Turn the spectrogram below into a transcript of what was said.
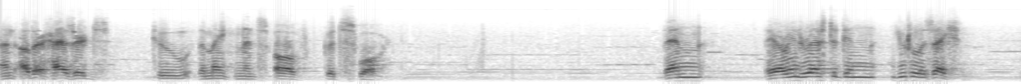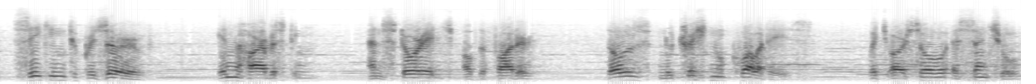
and other hazards to the maintenance of good sward. Then they are interested in utilization, seeking to preserve in the harvesting and storage of the fodder those nutritional qualities which are so essential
